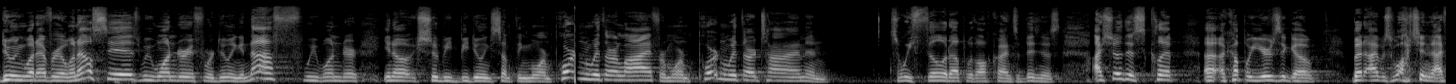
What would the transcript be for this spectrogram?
doing what everyone else is, we wonder if we're doing enough. We wonder, you know, should we be doing something more important with our life or more important with our time? And so we fill it up with all kinds of business. I showed this clip uh, a couple years ago, but I was watching it. I,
